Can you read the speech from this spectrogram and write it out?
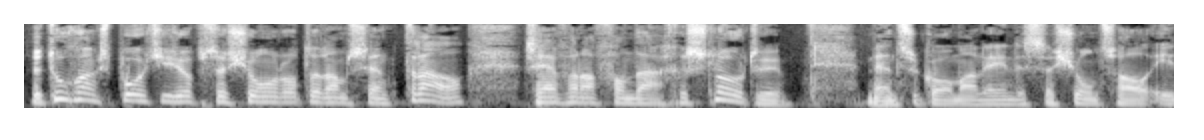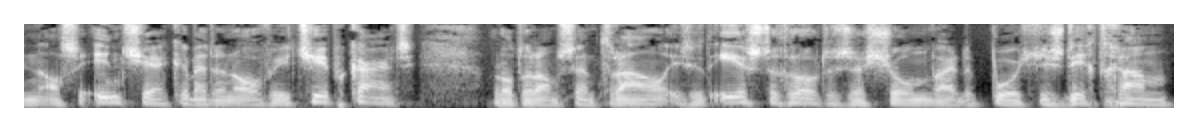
De toegangspoortjes op station Rotterdam Centraal zijn vanaf vandaag gesloten. Mensen komen alleen de stationshal in als ze inchecken met een OV-chipkaart. Rotterdam Centraal is het eerste grote station waar de poortjes dichtgaan.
